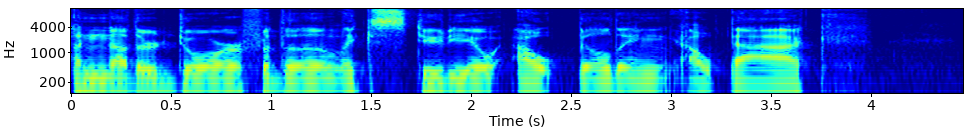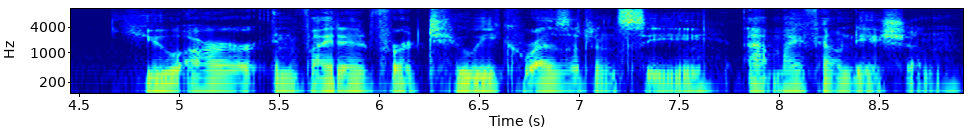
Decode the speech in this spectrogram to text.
another door for the like studio outbuilding out back, you are invited for a two week residency at my foundation.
